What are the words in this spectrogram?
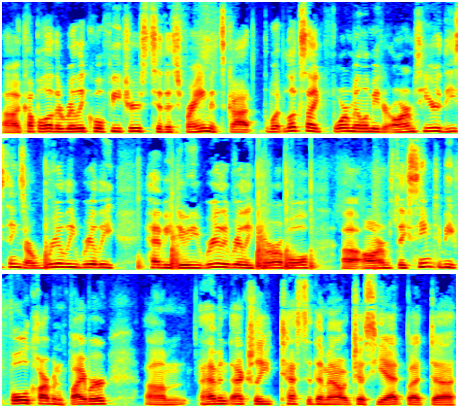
Uh, a couple other really cool features to this frame. It's got what looks like 4 millimeter arms here. These things are really, really heavy duty, really, really durable uh, arms. They seem to be full carbon fiber. Um, I haven't actually tested them out just yet, but uh,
